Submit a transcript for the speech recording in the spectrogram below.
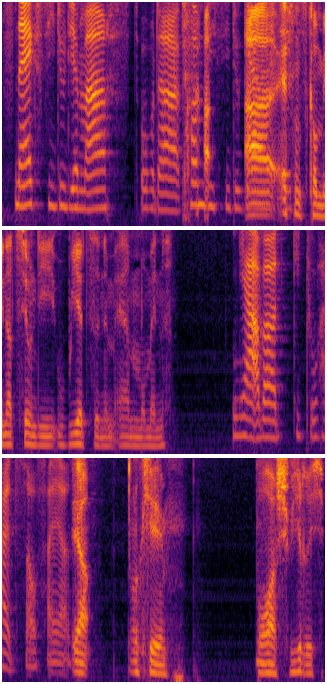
Snacks, die du dir machst oder Kombis, die du gerne Ah, isst. Essenskombinationen, die weird sind im ähm, Moment. Ja, aber die du halt sau feierst. Ja, okay. Boah, schwierig.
